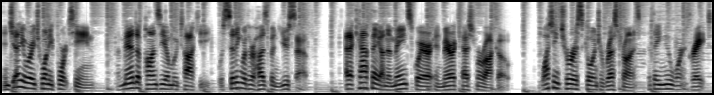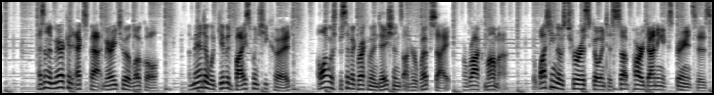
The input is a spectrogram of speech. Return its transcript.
In January 2014, Amanda Ponzio Mouttaki was sitting with her husband Youssef at a cafe on the main square in Marrakesh, Morocco watching tourists go into restaurants that they knew weren't great. As an American expat married to a local, Amanda would give advice when she could, along with specific recommendations on her website, MarocMama. But watching those tourists go into subpar dining experiences,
